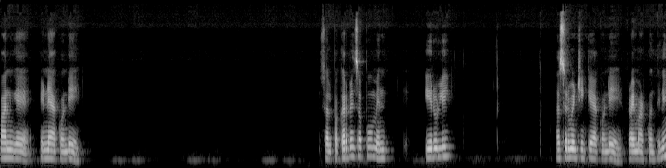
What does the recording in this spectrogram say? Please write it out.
ಪಾನ್ಗೆ ಎಣ್ಣೆ ಹಾಕ್ಕೊಂಡು ಸ್ವಲ್ಪ ಕರ್ಬೇವಿನ ಸೊಪ್ಪು, ಮೆನ್, ಈರುಳ್ಳಿ ಹಸಿರು ಮೆಣಸಿನ್ಕಾಯಿ ಹಾಕ್ಕೊಂಡು ಫ್ರೈ ಮಾಡ್ಕೊತೀನಿ.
